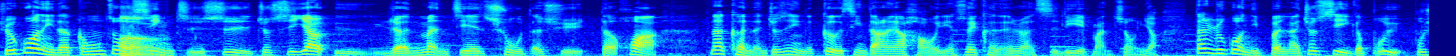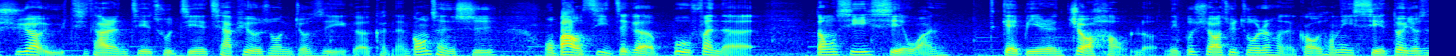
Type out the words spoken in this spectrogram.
如果你的工作性质是就是要与人们接触的去的话，那可能就是你的个性当然要好一点，所以可能软实力也蛮重要。但如果你本来就是一个不与不需要与其他人接触接洽，譬如说你就是一个可能工程师，我把我自己这个部分的。东西写完给别人就好了，你不需要去做任何的沟通。你写对就是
